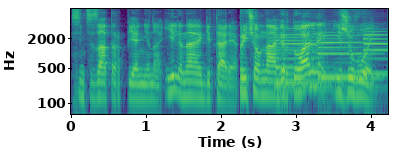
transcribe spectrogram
синтезатор, пианино или на гитаре. Причем на виртуальной и живой.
